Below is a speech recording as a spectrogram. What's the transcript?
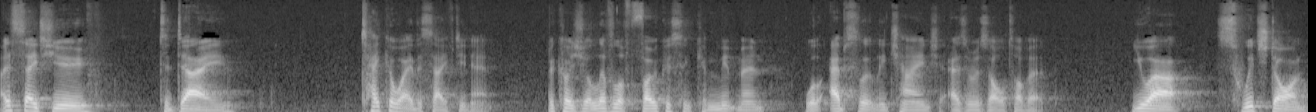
I say to you today take away the safety net because your level of focus and commitment will absolutely change as a result of it. You are switched on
